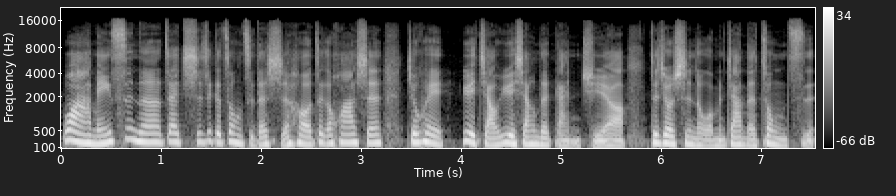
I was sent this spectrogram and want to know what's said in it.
哇，每一次呢，在吃这个粽子的时候，这个花生就会越嚼越香的感觉啊，这就是呢我们家的粽子，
